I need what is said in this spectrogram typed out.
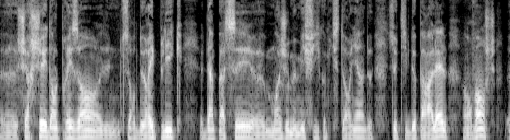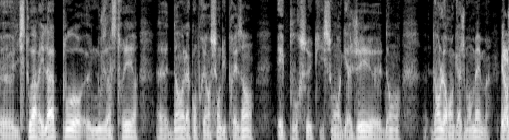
euh, chercher dans le présent une sorte de réplique d'un passé. Euh, moi, je me méfie comme historien de ce type de parallèle. En revanche, euh, l'histoire est là pour nous instruire euh, dans la compréhension du présent et pour ceux qui sont engagés euh, dans, dans leur engagement même. Mais alors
